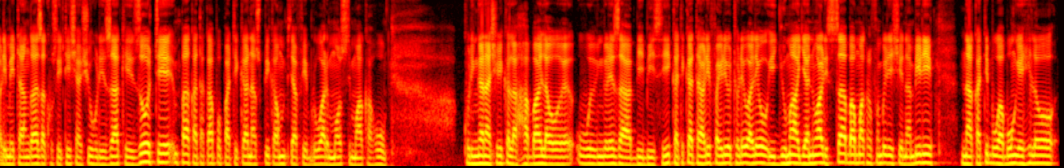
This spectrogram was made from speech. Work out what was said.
alimetangaza kusitisha shughuli zake zote mpaka atakapopatikana spika mpya Februari mosi mwaka huu. Kulingana na shirika la habari la Uingereza BBC katika taarifa iliyotolewa leo Ijumaa Januari 7 mwaka 2022 na katibu wa bunge hilo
